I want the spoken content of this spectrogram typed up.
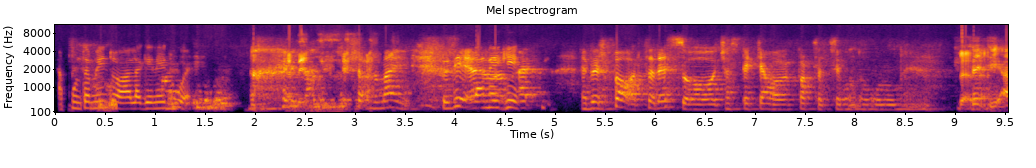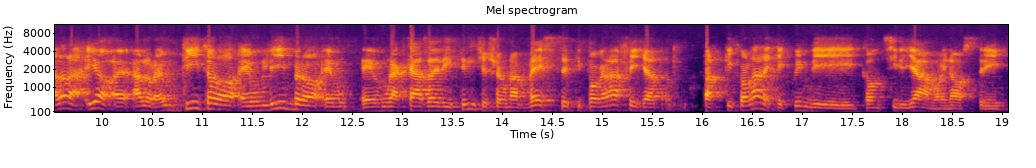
Appuntamento alla Ghene 2. Ormai così era, e per forza, adesso ci aspettiamo per forza il secondo volume. Senti, allora, io, eh, allora è un titolo, è un libro, è, un, è una casa editrice, c'è cioè una veste tipografica particolare che quindi consigliamo ai nostri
